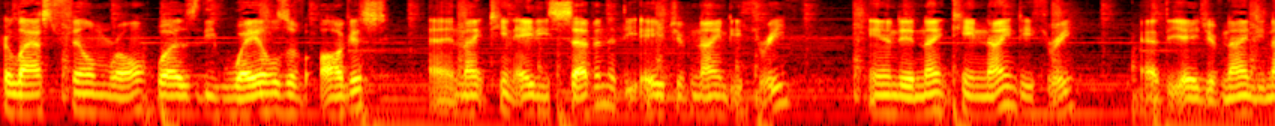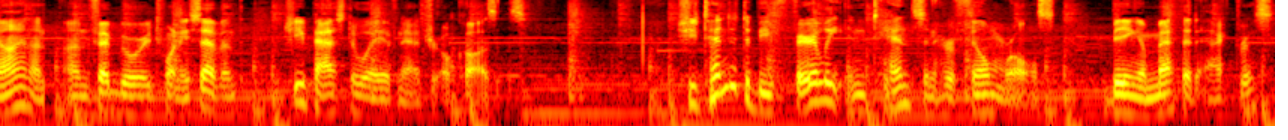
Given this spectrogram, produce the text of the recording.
Her last film role was The Whales of August in 1987 at the age of 93, and in 1993, at the age of 99, on, on February 27th, she passed away of natural causes. She tended to be fairly intense in her film roles, being a method actress,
